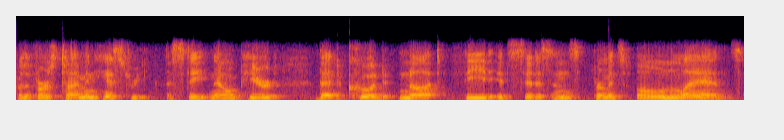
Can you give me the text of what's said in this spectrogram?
For the first time in history, a state now appeared that could not feed its citizens from its own lands.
